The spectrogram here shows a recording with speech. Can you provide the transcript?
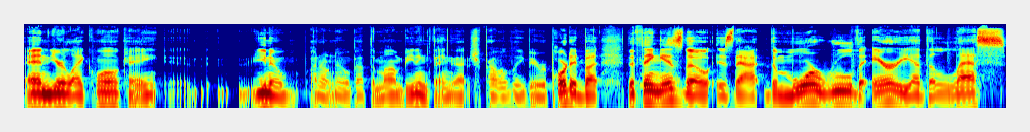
and you're like, well, okay, you know, I don't know about the mom beating thing. That should probably be reported. But the thing is, though, is that the more rural the area, the less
